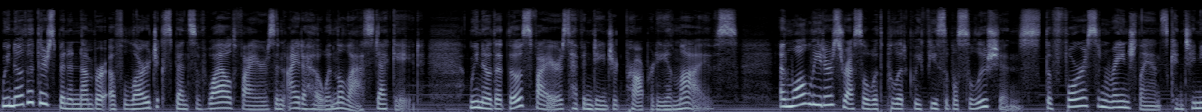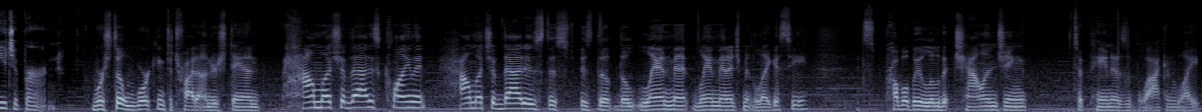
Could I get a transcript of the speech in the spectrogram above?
We know that there's been a number of large, expensive wildfires in Idaho in the last decade. We know that those fires have endangered property and lives. And while leaders wrestle with politically feasible solutions, the forests and rangelands continue to burn. We're still working to try to understand how much of that is climate, how much of that is this is the, the land, man, land management legacy. It's probably a little bit challenging to paint it as a black and white.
